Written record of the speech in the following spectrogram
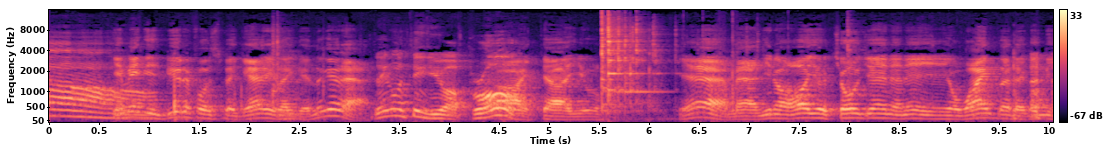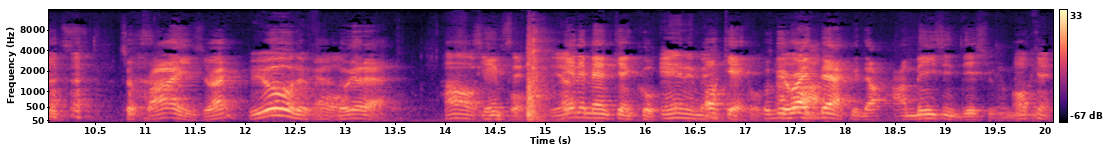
Yeah? Wow. You make this beautiful spaghetti like that. Look at that. They're going to think you're a pro. Oh, I tell you. Yeah, man. You know, all your children and your wife, they're going to be surprised, right? Beautiful. Yeah, look at that. How Simple. easy. Yeah. Any man can cook. Any man Okay, can cook. we'll be right back with the amazing dish. we're gonna make. Okay.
